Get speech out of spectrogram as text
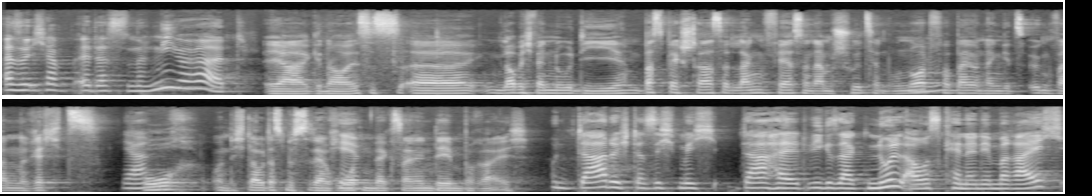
also ich habe äh, das noch nie gehört. Ja, genau. Es ist, äh, glaube ich, wenn du die Basbeckstraße lang fährst und am Schulzentrum Nord mhm. vorbei und dann geht es irgendwann rechts ja. hoch und ich glaube, das müsste der okay. Rotenberg sein in dem Bereich. Und dadurch, dass ich mich da halt, wie gesagt, null auskenne in dem Bereich,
